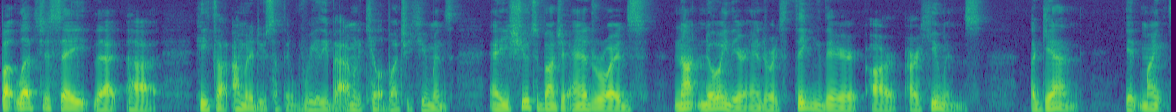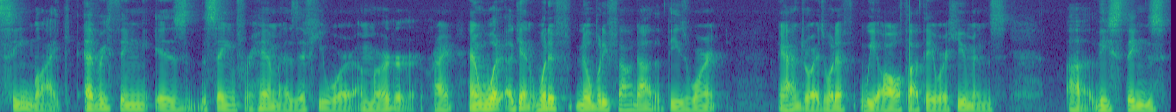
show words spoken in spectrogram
But let's just say that uh, he thought, I'm going to do something really bad. I'm going to kill a bunch of humans and he shoots a bunch of androids, not knowing they're androids, thinking they are, are humans. Again, it might seem like everything is the same for him as if he were a murderer, right? And what again, what if nobody found out that these weren't androids? What if we all thought they were humans? Uh, these things,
